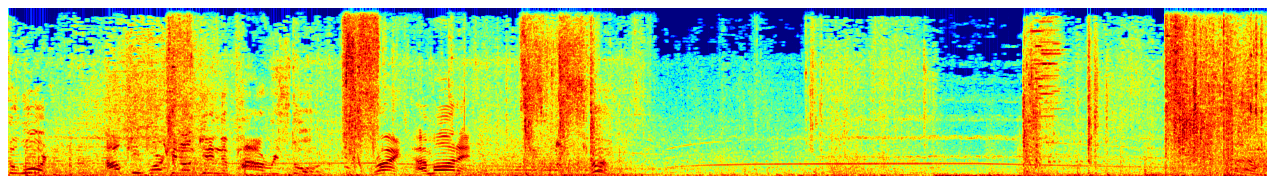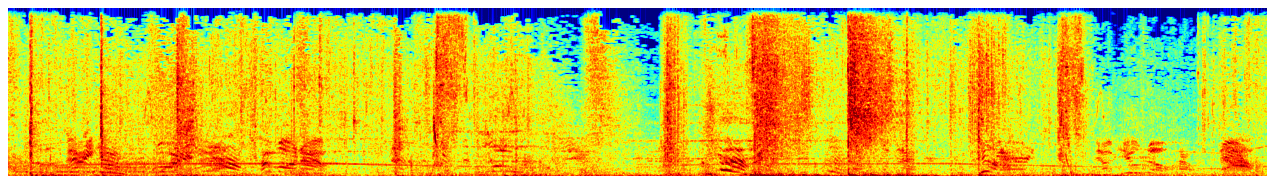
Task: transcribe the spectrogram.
The warden! I'll keep working on getting the power restored. Right, I'm on it. There he goes! Ah, come on out! Now you know how it's now!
